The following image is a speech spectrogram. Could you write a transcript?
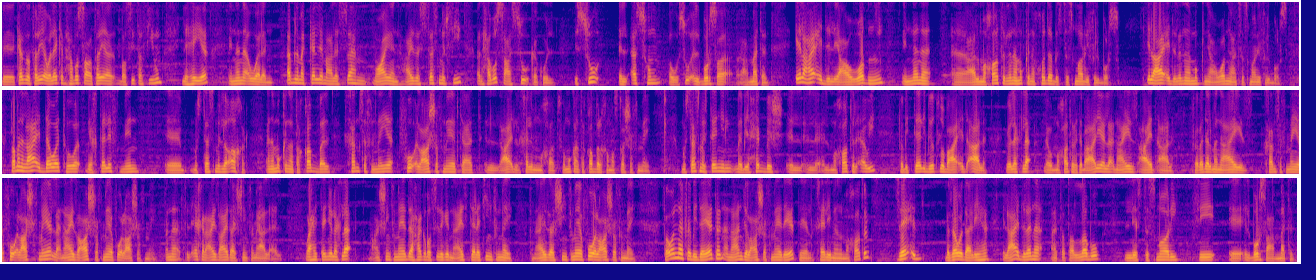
بكذا طريقة ولكن هبص على طريقة بسيطة فيهم اللي هي إن أنا اولا قبل ما أتكلم على السهم معين عايز أستثمر فيه أنا هبص على السوق ككل. السوق الأسهم أو سوق البورصة عامة إيه العائد اللي يعوضني إن أنا آه على المخاطر اللي أنا ممكن آخدها باستثماري في البورصة؟ إيه العائد اللي أنا ممكن يعوضني على استثماري في البورصة؟ طبعا العائد دوت هو بيختلف من آه، مستثمر لآخر. أنا ممكن أتقبل 5% فوق ال 10% بتاعت العائد الخالي من المخاطر فممكن أتقبل 15% مستثمر تاني ما بيحبش ال- ال- المخاطر قوي فبالتالي بيطلب عائد أعلى. يقول لك لأ لو المخاطر هتبقى عالية لأ أنا عايز عائد أعلى. فبدل ما أنا عايز 5% فوق ال 10% لأ أنا عايز 10% فوق ال 10% فأنا في الآخر عايز عائد 20% على الأقل. واحد تاني يقول لك لأ 20% ده حاجة بسيطة جدا عايز 30% فأنا عايز 20% فوق ال 10% فقلنا فبداية أنا عندي ال 10% ديت هي الخالي من المخاطر زائد بزود عليها العائد اللي أنا أتطلبه لاستثماري في آه، البورصة عامة.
